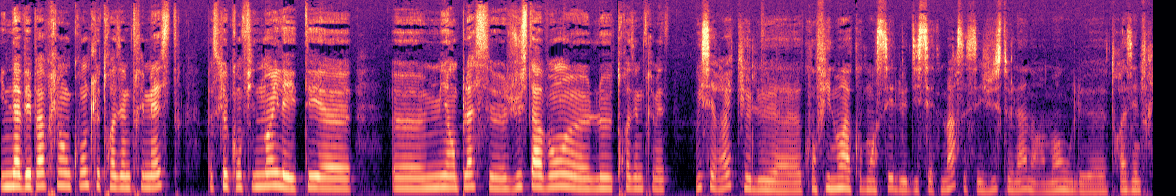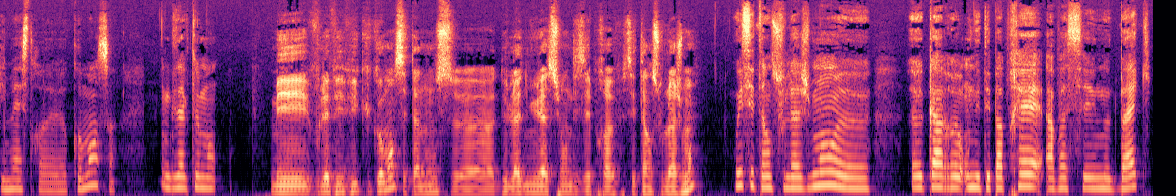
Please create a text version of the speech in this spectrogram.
ils n'avaient pas pris en compte le troisième trimestre parce que le confinement, il a été euh, euh, mis en place juste avant euh, le troisième trimestre. Oui, c'est vrai que le euh, confinement a commencé le 17 mars, et c'est juste là, normalement, où le euh, troisième trimestre euh, commence. Exactement. Mais vous l'avez vécu comment cette annonce euh, de l'annulation des épreuves? C'était un soulagement? Oui, c'était un soulagement euh, euh, car on n'était pas prêt à passer notre bac.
